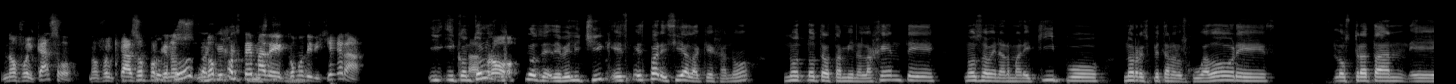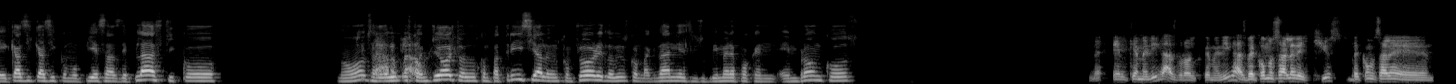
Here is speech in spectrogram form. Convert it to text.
no fue el caso, no fue el caso porque Con no, no por tema de cómo dirigiera. Y, y con Ah, todos los ejemplos de, de Belichick, es, es parecida a la queja, ¿no? ¿no? No tratan bien a la gente, no saben armar equipo, no respetan a los jugadores, los tratan eh, casi, casi como piezas de plástico. ¿no? O sea, claro, lo vimos claro. con George, lo vimos con Patricia, lo vimos con Flores, lo vimos con McDaniels en su primera época en, en Broncos. El que me digas, bro, el que me digas. Ve cómo sale de Houston, ve cómo sale el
